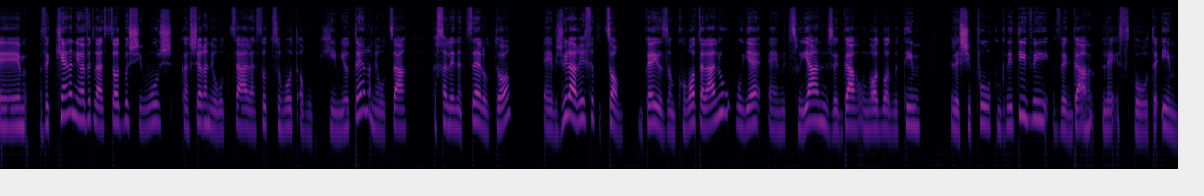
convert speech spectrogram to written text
אמ, וכן אני אוהבת לעשות בו שימוש כאשר אני רוצה לעשות צומות ארוכים יותר, אני רוצה ככה לנצל אותו אה, בשביל להאריך את הצום, אוקיי? אז במקומות הללו הוא יהיה אה, מצוין, וגם הוא מאוד מאוד מתאים לשיפור קוגניטיבי וגם לספורטאים.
